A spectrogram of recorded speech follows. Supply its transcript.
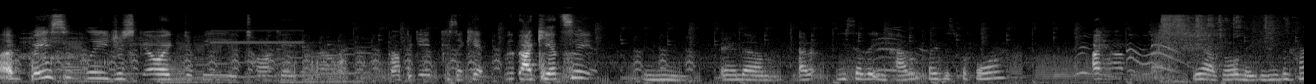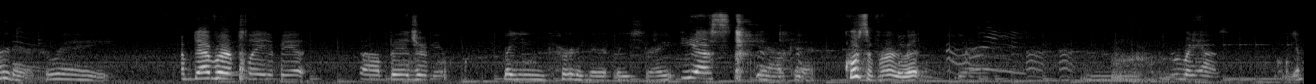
I'm basically just going to be talking about, about the game because I can't I can't see it. hmm And, um, you said that you haven't played this before? I haven't. Yeah, so it'll make it even harder. Hooray. I've never played a bit uh, banjo game. But you've heard of it at least, right? Yes. Yeah, okay. of course I've heard of it. Yeah. Mm, Everybody has. yep.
